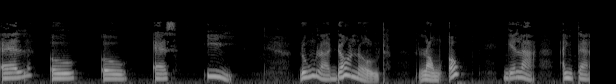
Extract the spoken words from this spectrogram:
L-O-O-S-E. Đúng là Donald, lòng ốc, nghĩa là anh ta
